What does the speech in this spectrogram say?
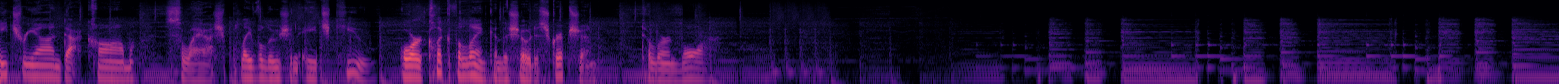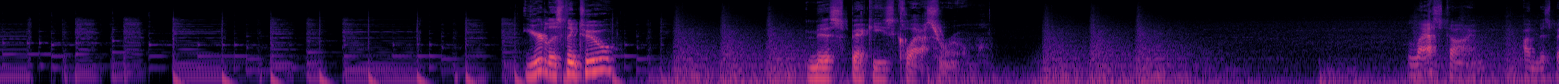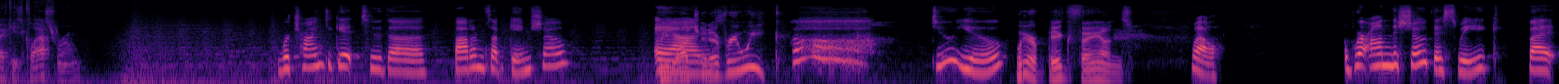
patreon.com slash playvolutionhq or click the link in the show description to learn more. You're listening to Miss Becky's Classroom. Last time on Miss Becky's Classroom, We're trying to get to the bottoms up game show. We watch it every week. do you? We are big fans. Well, we're on the show this week, but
